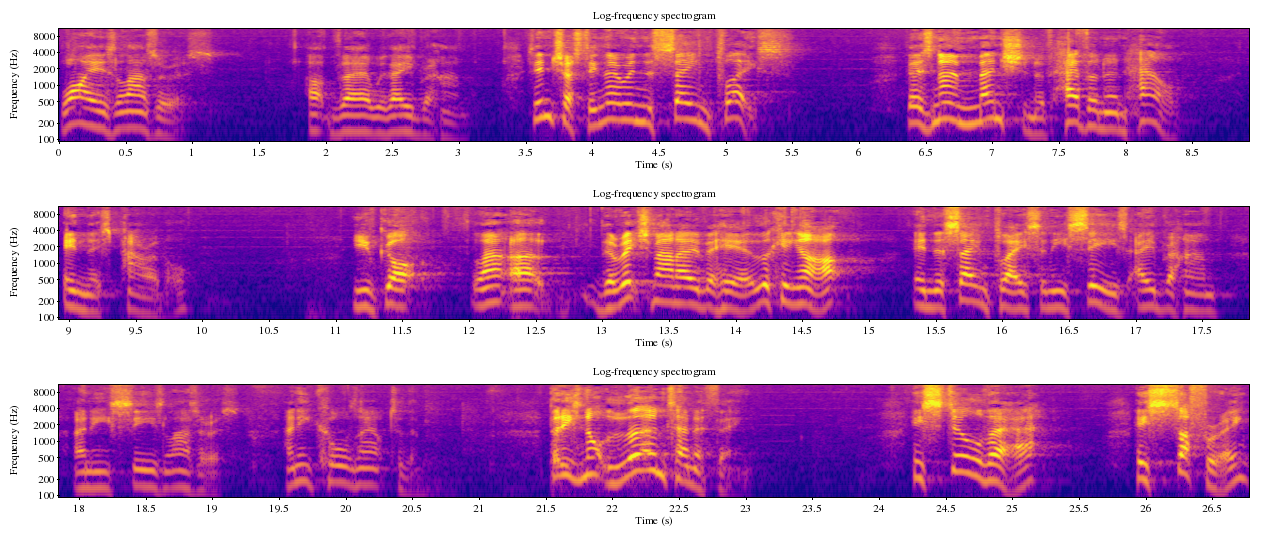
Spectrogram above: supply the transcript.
Why is Lazarus up there with Abraham? It's interesting, they're in the same place. There's no mention of heaven and hell in this parable. You've got uh, the rich man over here looking up in the same place and he sees Abraham and he sees Lazarus and he calls out to them. But he's not learnt anything. He's still there. He's suffering.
